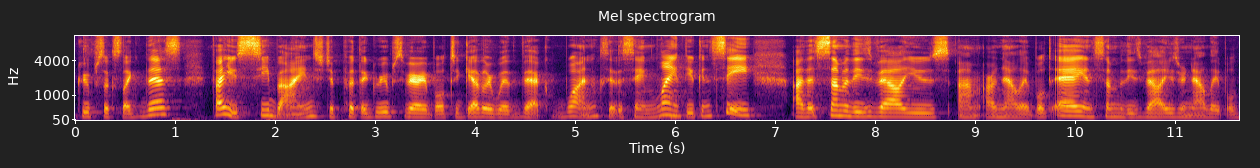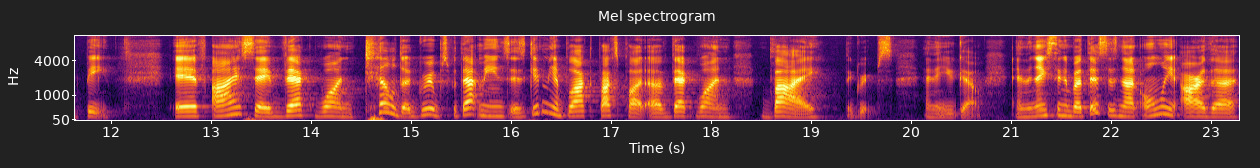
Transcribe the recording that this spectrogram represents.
groups looks like this. If I use cbind to put the groups variable together with vec1, because they're the same length, you can see uh, that some of these values um, are now labeled A and some of these values are now labeled B. If I say vec1 tilde groups, what that means is give me a block box plot of vec1 by the groups. And there you go. And the nice thing about this is not only are the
